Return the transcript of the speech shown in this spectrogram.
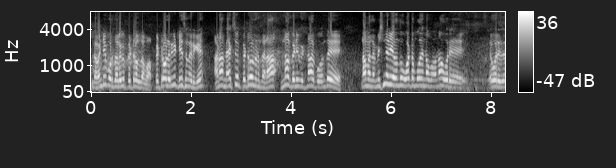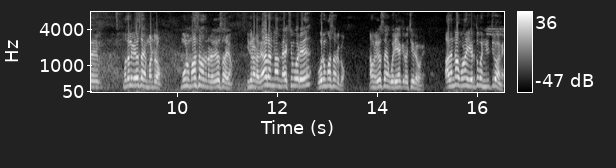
இந்த வண்டியை பொறுத்த அளவுக்கு பெட்ரோல் தான் பெட்ரோல் இருக்குது டீசல் இருக்குது ஆனால் மேக்ஸிமம் பெட்ரோல் இருந்ததுன்னா என்ன பெனிஃபிட்னா இப்போ வந்து நம்ம இந்த மிஷினரியை வந்து ஓட்டும் போது என்ன பண்ணோம்னா ஒரு ஒரு முதல்ல விவசாயம் பண்ணுறோம் மூணு மாதம் அதனோட விவசாயம். இதனோட வேலைன்னா மேக்ஸிமம் ஒரு ஒரு மாதம் இருக்கும். நம்ம விவசாயம் ஒரு ஏக்கர் வச்சுக்கிறவங்க அதை என்ன பண்ணுவோம்? எடுத்து போய் நிறுத்திடுவாங்க.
